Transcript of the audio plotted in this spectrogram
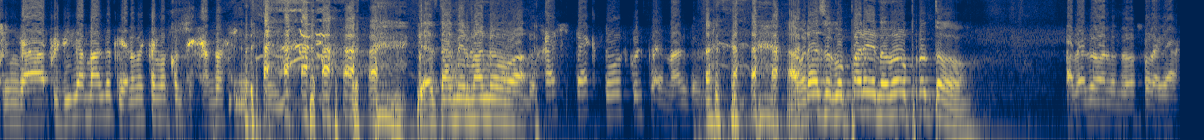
Chingada, pues dile a Maldo que ya no me estén aconsejando así. güey. ya está, mi hermano. Hashtag todo es culpa de Maldo. Abrazo, compadre. Nos vemos pronto. A ver, nos vemos por allá.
